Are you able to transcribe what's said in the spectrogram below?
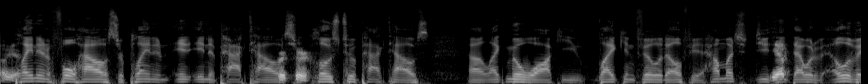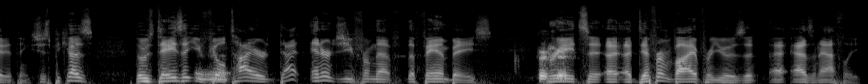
Oh, yeah. playing in a full house or playing in, in, in a packed house or close to a packed house, uh, like Milwaukee, like in Philadelphia, how much do you Yep. think that would have elevated things? Just because those days that you feel Mhm. tired, that energy from that the fan base For creates a, a, a different vibe for you as an as an athlete.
